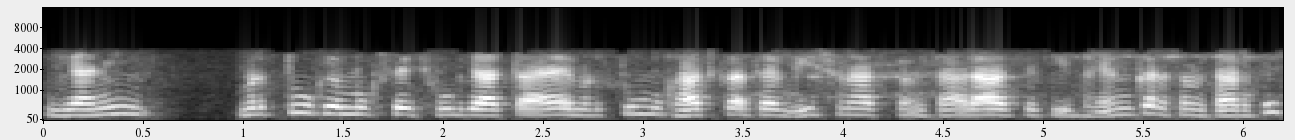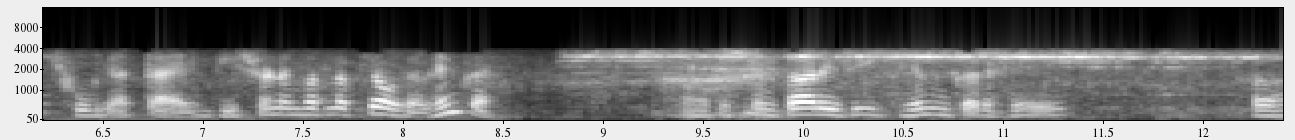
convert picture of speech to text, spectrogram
यानी मृत्यु के मुख से छूट जाता है, मृत्यु मुखात का है भीषणार्थ संसारार्थ की भयंकर संसार से छूट जाता है। भीषण मतलब क्या होता है? भयंकर? हाँ तो संसार इसी भयंकर है। हाँ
